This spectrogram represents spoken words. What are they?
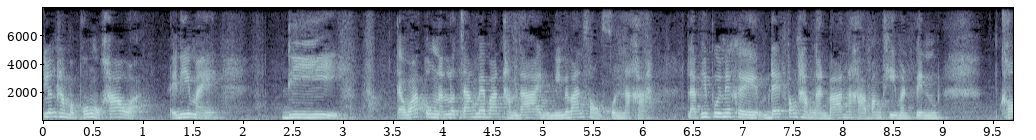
เรื่องทำแบบพงกับข้าวอะไอ้นี่ไหมดี แต่ว่าตรงนั้นเราจ้างแม่บ้านทำได้หนูมีแม่บ้านสองคนนะคะ แล้วพี่ปุ้ยไม่เคยได้ต้องทำงานบ้านนะคะ บางทีมันเป็นเขา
